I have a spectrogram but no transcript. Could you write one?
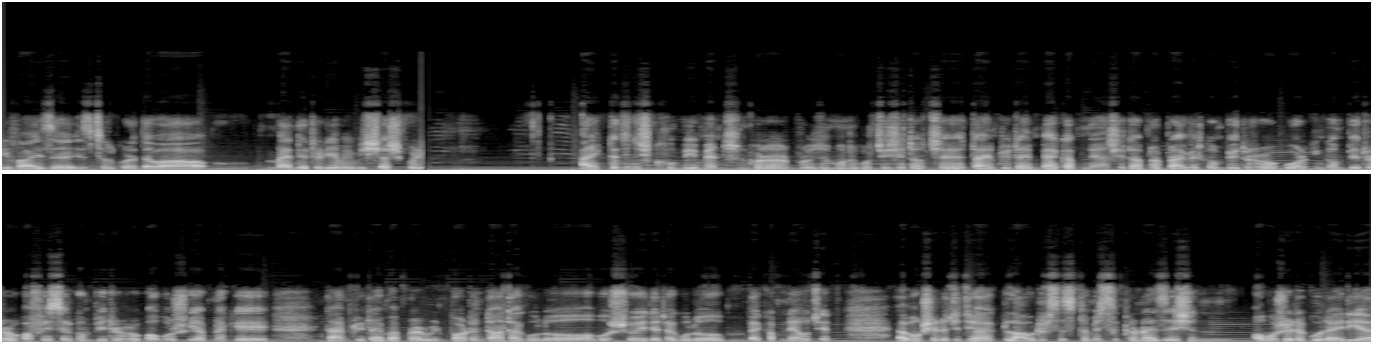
ডিভাইসে ইনস্টল করে দেওয়া ম্যান্ডেটরি আমি বিশ্বাস করি। আরেকটা জিনিস খুবই মেনশন করার প্রয়োজন মনে করছি, সেটা হচ্ছে টাইম টু টাইম ব্যাকআপ নেওয়া সেটা আপনার প্রাইভেট কম্পিউটার হোক ওয়ার্কিং কম্পিউটার হোক অফিসের কম্পিউটার হোক, অবশ্যই আপনাকে টাইম টু টাইম আপনার ইম্পর্টেন্ট ডাটাগুলো অবশ্যই ডেটাগুলো ব্যাকআপ নেওয়া উচিত। এবং সেটা যদি হয় ক্লাউডের সিস্টেমের সিঙ্ক্রোনাইজেশন অবশ্যই এটা গুড আইডিয়া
